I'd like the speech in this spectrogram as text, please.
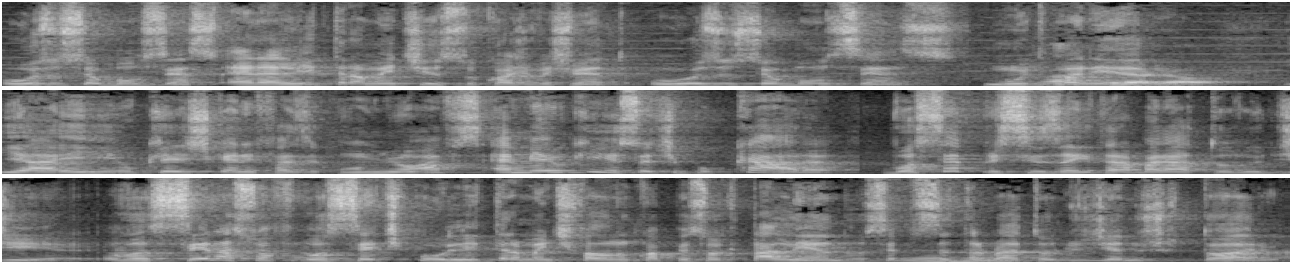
use o seu bom senso. Era literalmente isso o código de vestimenta. Use o seu bom senso. Muito ah, maneiro. Legal. E aí, o que eles querem fazer com home office é meio que isso. É tipo, cara, você precisa ir trabalhar todo dia? Você, na sua. Você, tipo, literalmente falando com a pessoa que tá lendo. Você precisa uhum. trabalhar todo dia no escritório?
